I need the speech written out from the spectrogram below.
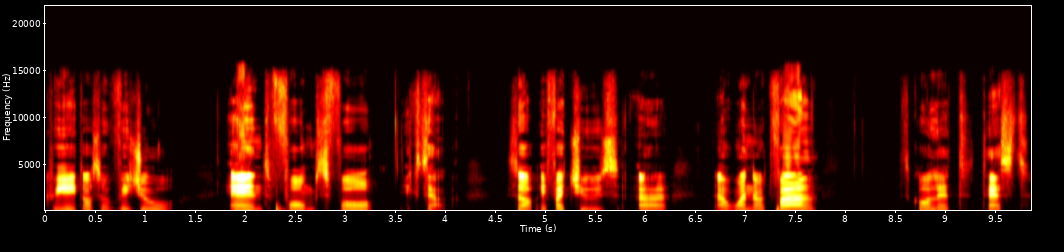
create also Visio and forms for Excel. So if I choose a, a OneNote file, let's call it test.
